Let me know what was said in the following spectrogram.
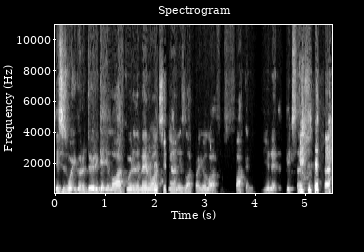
this is what you got to do to get your life good. And the man writes it down. He's like, bro, your life fucking. You need to fix that.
